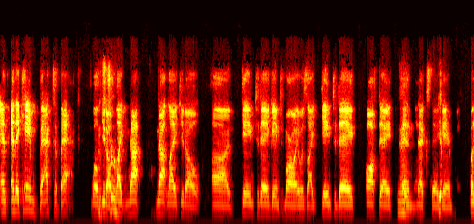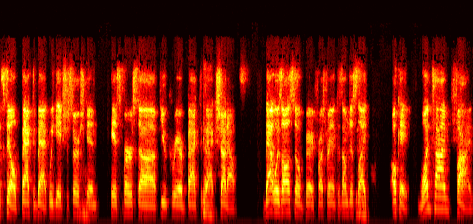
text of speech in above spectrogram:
and and they came back to back. Well, you know, true. like not not like you know, uh, game today, game tomorrow. It was like game today, off day, Yeah. then next day Yep. game. But still, back to back. We gave Shesterkin his first uh, few career back to back shutouts. That was also very frustrating because I'm just Yeah. like, okay, one time, fine,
